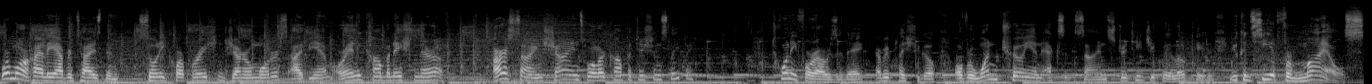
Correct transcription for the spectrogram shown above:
We're more highly advertised than Sony Corporation, General Motors, IBM, or any combination thereof. Our sign shines while our competition's sleeping. 24 hours a day, every place you go, over 1 trillion exit signs strategically located. You can see it for miles.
